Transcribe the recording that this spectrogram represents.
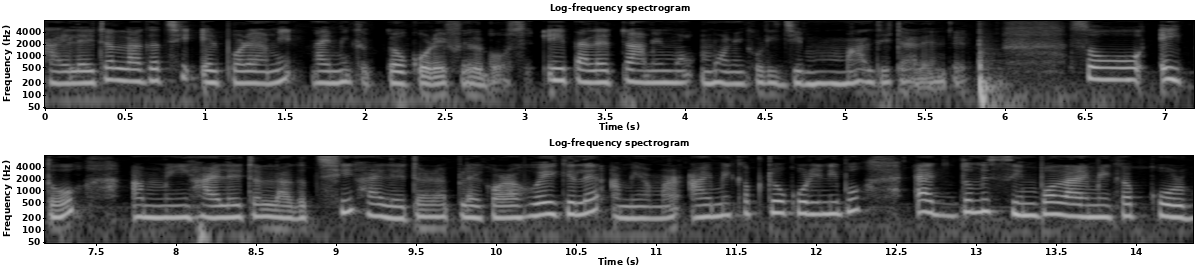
হাইলাইটার লাগাচ্ছি, এরপরে আমি আই মেকআপটাও করে ফেলব। এই প্যালেটটা আমি মনে করি যে মাল্টি ট্যালেন্টেড সো এই তো, আমি হাইলাইটার লাগাচ্ছি হাইলাইটার অ্যাপ্লাই করা হয়ে গেলে আমি আমার আই মেকআপটাও করে নিব। একদমই সিম্পল আই মেকআপ করব।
